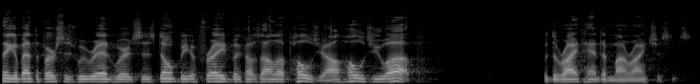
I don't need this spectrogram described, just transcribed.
Think about the verses we read where it says, Don't be afraid because I'll uphold you. I'll hold you up with the right hand of my righteousness.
